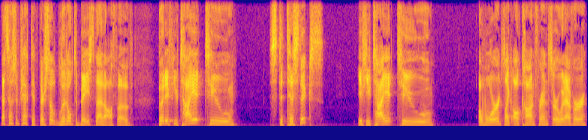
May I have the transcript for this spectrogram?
That's so subjective. There's so little to base that off of. But if you tie it to statistics, if you tie it to awards like all conference or whatever,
